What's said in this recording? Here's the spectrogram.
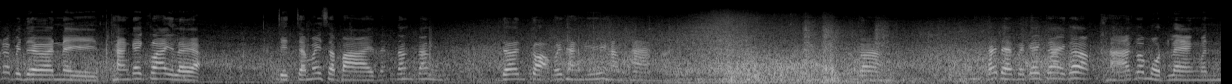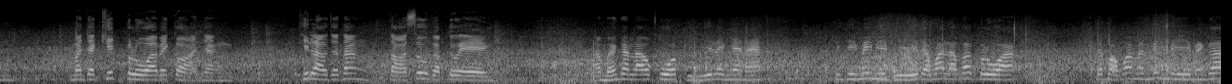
เข้าไปเดินในทางใกล้ ๆ เลยอะจิตจะไม่สบายต้องต้องเดินเกาะไปทางนี้ห่างๆก็ เดินไปใกล้ ๆ ก็ขาก็หมดแรงมันมันจะคิดกลัวไปก่อนอย่างที่เราจะต้องต่อสู้กับตัวเองเหมือนกับเรากลัวผีอะไรเงี้ยนะ จริงๆไม่มีผีแต่ว่าเราก็กลัว จะบอกว่ามันไม่มีมันก็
